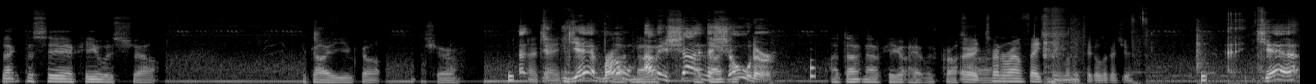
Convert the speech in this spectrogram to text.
Check to see if he was shot. The guy you got. Sure. Okay. Yeah, bro. Uh, I've been shot I in the shoulder. I don't know if he got hit with crossfire. Alright, turn around, face me. Let me take a look at you. Yeah,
